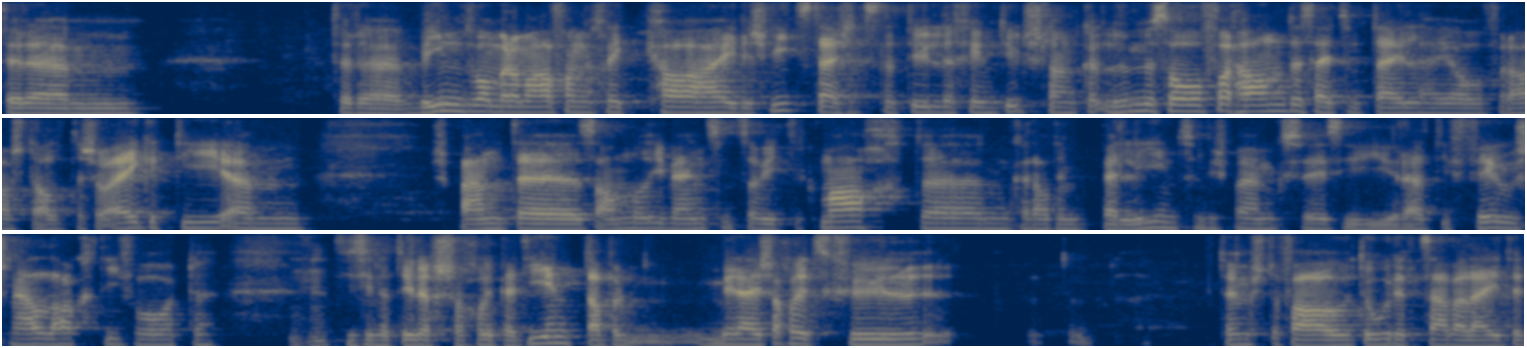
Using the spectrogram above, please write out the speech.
der, ähm, der äh, Wind, den wir am Anfang ein bisschen hatten in der Schweiz, der ist jetzt natürlich in Deutschland nicht mehr so vorhanden. Das heißt, zum Teil haben auch Veranstalter schon eigene ähm, Spenden, Sammelevents und so weiter gemacht. Ähm, gerade in Berlin zum Beispiel haben wir gesehen, sie sind relativ viel schnell aktiv geworden. Mhm. Sie sind natürlich schon ein bisschen bedient, aber wir haben schon ein bisschen das Gefühl, im dümmsten Fall dauert es eben leider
